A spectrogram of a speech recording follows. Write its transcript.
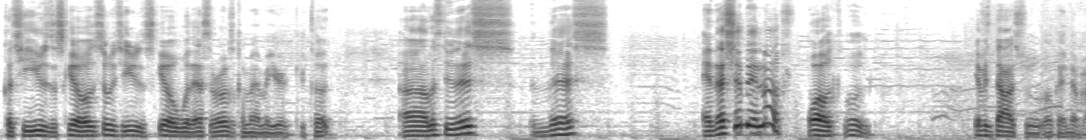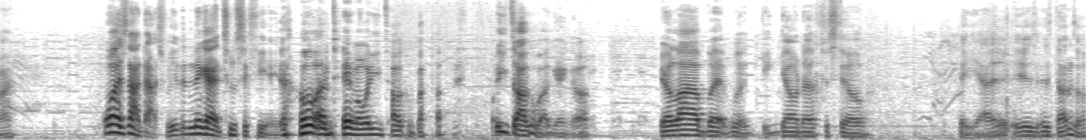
because she used the skill. As soon as you use the skill with Estarossa commandment, you're, you're cooked. Uh, let's do this, this, and that should be enough. Well, if it's dodge food, okay, never mind. Well, it's not dodge food. The nigga at 268. oh, damn what are you talking about? What are you talking about, Gengo? You're alive, but with Gelda still. But yeah, it, it's, it's done so.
